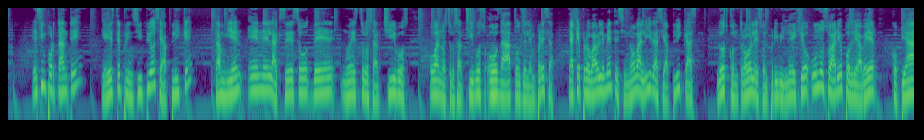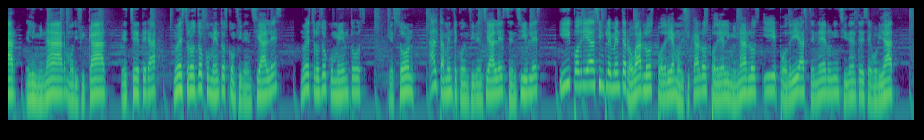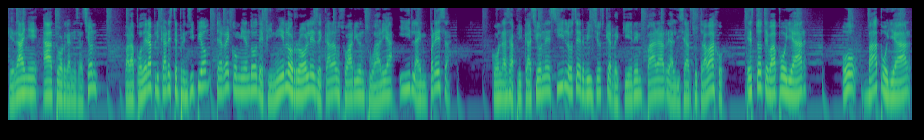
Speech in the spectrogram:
es importante que este principio se aplique también en el acceso de nuestros archivos o a nuestros archivos o datos de la empresa, ya que probablemente si no validas y aplicas los controles o el privilegio, un usuario podría ver, copiar, eliminar, modificar, etcétera, nuestros documentos confidenciales, nuestros documentos que son altamente confidenciales, sensibles y podría simplemente robarlos, podría modificarlos, podría eliminarlos y podrías tener un incidente de seguridad que dañe a tu organización. Para poder aplicar este principio, te recomiendo definir los roles de cada usuario en su área y la empresa, con las aplicaciones y los servicios que requieren para realizar su trabajo. Esto te va a apoyar o va a apoyar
